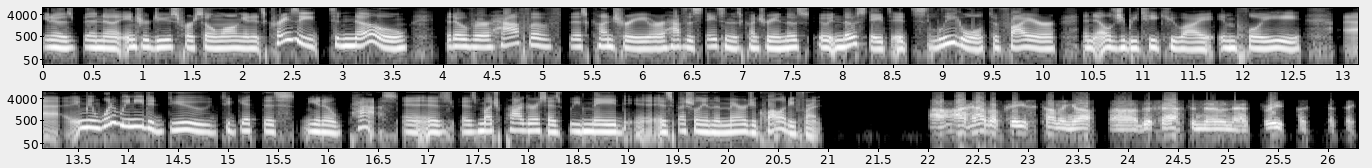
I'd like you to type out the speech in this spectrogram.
you know has been uh, introduced for so long, and it's crazy to know that over half of this country, or half the states in this country, in those in those states, it's legal to fire an LGBTQI employee. Uh, I mean, what do we need to do to get this you know passed? As as much progress as we've made, especially in the marriage equality front. I have a piece coming up uh, this afternoon at 3 Pacific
